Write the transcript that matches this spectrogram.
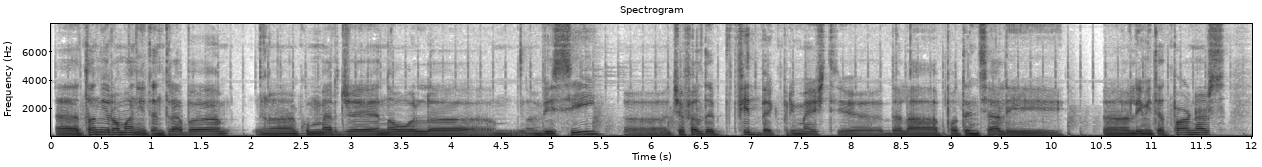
da. Uh, Tony Romani te întreabă uh, cum merge noul uh, VC, uh, ce fel de feedback primești uh, de la potențialii uh, limited partners uh,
